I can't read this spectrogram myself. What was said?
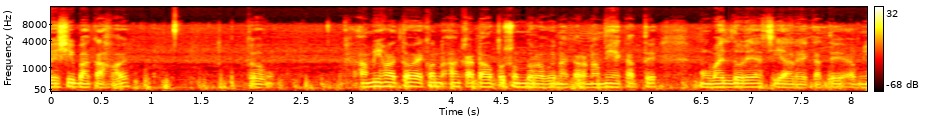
বেশি বাঁকা হয়। তো আমি হয়তো এখন আঁকাটা অত সুন্দর হবে না, কারণ আমি একাতে মোবাইল ধরে আছি আর একাতে আমি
